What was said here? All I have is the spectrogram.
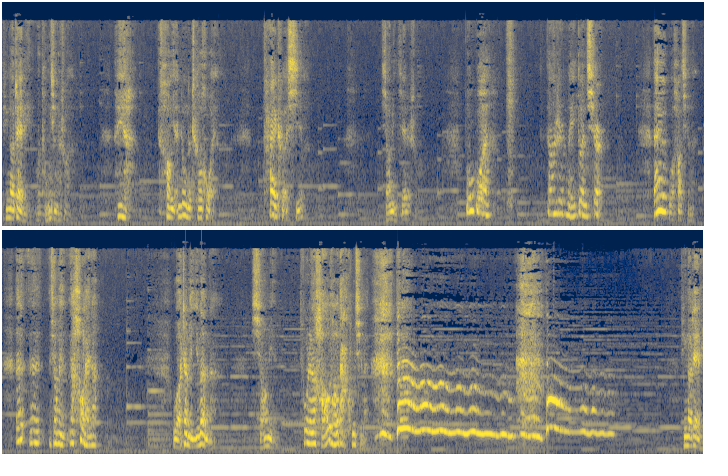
听到这里，我同情的说：“哎呀，好严重的车祸呀，太可惜了。”小敏接着说：“不过当时没断气儿。”哎，我好奇了，嗯嗯，小敏，那后来呢？我这么一问呢，小敏突然嚎啕大哭起来。听到这里，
